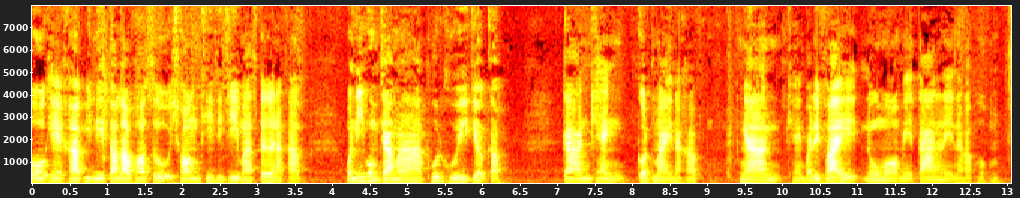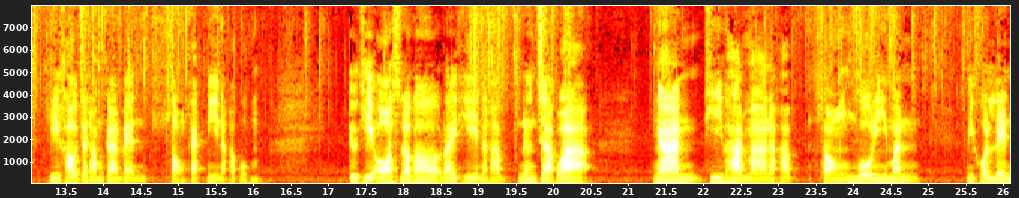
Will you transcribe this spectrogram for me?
โอเคครับ ยินดีต้อนรับเข้าสู่ช่อง TCG Master นะครับ วันนี้ผมจะมาพูดคุยเกี่ยวกับการแข่งกฎใหม่นะครับ งานแข่ง b o d y Fight No More Meta นั่นเองนะครับผมที่เขาจะทำการแบนสองแฟกนี้นะครับผมด e คีออสแล้วก็ไรทนนะครับ เนื่องจากว่างานที่ผ่านมานะครับสองโวนี้มันมีคนเล่น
